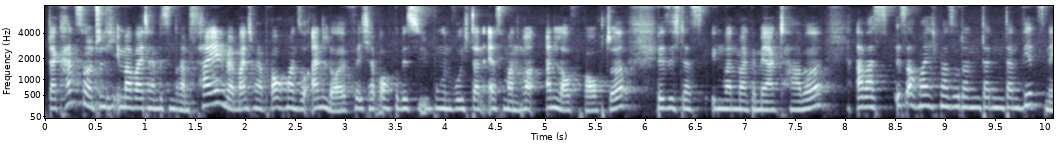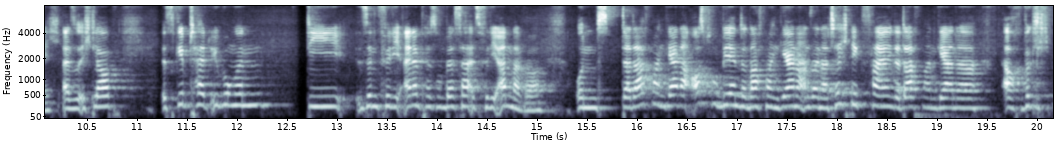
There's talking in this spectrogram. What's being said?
Da kannst du natürlich immer weiter ein bisschen dran feilen, weil manchmal braucht man so Anläufe. Ich habe auch gewisse Übungen, wo ich dann erstmal einen Anlauf brauchte, bis ich das irgendwann mal gemerkt habe. Aber es ist auch manchmal so, dann, dann, dann wird's nicht. Also ich glaube, es gibt halt Übungen, die sind für die eine Person besser als für die andere. Und da darf man gerne ausprobieren, da darf man gerne an seiner Technik feilen, da darf man gerne auch wirklich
